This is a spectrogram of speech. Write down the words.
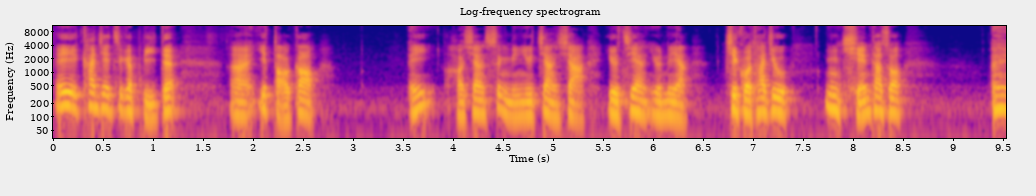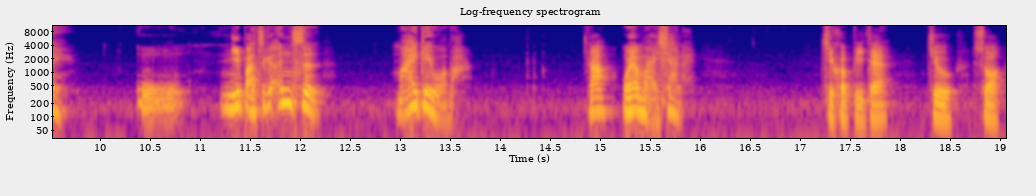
哎，看见这个彼得啊，一祷告。哎，好像圣灵又降下，又这样又那样，结果他就用钱，他说：“哎，我你把这个恩赐买给我吧，啊，我要买下来。”结果彼得就说：“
